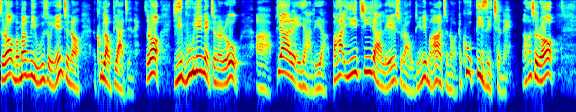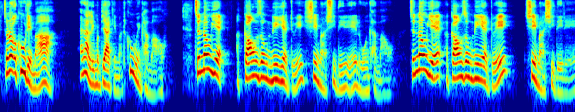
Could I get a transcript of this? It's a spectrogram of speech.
ဆိုတော့မမှတ်မိဘူးဆိုရင်ကျွန်တော်အခုလောက်ပြခြင်းတယ်ဆိုတော့ရေဘူးလေးနဲ့ကျွန်တော်တို့ အာပြတဲ့အရာလေးကဘာအရေးကြီးတာလဲဆိုတာကိုဒီနေ့မှာကျွန်တော်တခုသိစေချင်တယ်နော်ဆိုတော့ကျွန်တော်အခုဒီမှာအဲ့ဒါလေးမပြခင်မှာတခုဝန်ခံပါအောင်ကျွန်ုပ်ရဲ့အကောင်းဆုံးနေ့ရက်တွေရှေ့မှာရှိသေးတယ်လို့ဝန်ခံပါအောင်ကျွန်ုပ်ရဲ့အကောင်းဆုံးနေ့ရက်တွေရှေ့မှာရှိသေးတယ်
